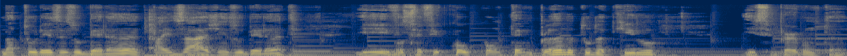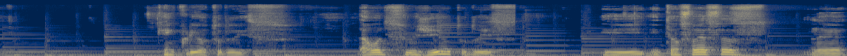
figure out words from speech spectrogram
natureza exuberante, paisagem exuberante, e você ficou contemplando tudo aquilo e se perguntando: quem criou tudo isso? Da onde surgiu tudo isso? E então são essas né,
